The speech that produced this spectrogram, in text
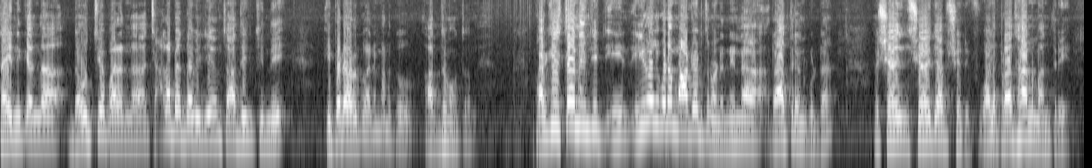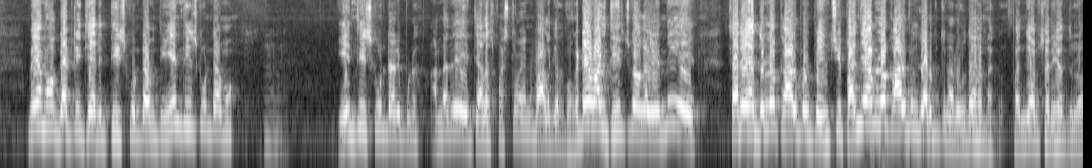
సైనికంగా దౌత్యపరంగా చాలా పెద్ద విజయం సాధించింది ఇప్పటివరకు అని మనకు అర్థమవుతుంది. పాకిస్తాన్ నుంచి ఈ- ఈరోజు కూడా మాట్లాడుతున్నాడు నిన్న రాత్రి అనుకుంటా. షహజాబ్ షరీఫ్ వాళ్ళ ప్రధానమంత్రి. మేము గట్టి చర్య తీసుకుంటాము ఏం తీసుకుంటాము? ఏం తీసుకుంటారు ఇప్పుడు? అన్నది చాలా స్పష్టమైన వాళ్ళకి ఒకటే వాళ్ళు తీర్చుకోగలిగింది సరిహద్దుల్లో కాల్పులు పెంచి పంజాబ్లో కాల్పులు జరుపుతున్నారు. ఉదాహరణకు పంజాబ్ సరిహద్దులో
